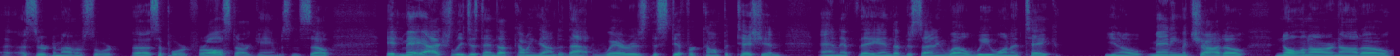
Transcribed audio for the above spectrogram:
a certain amount of sort, uh, support for all star games. And so it may actually just end up coming down to that. Where is the stiffer competition? And if they end up deciding, well, we want to take, you know, Manny Machado, Nolan Arenado,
